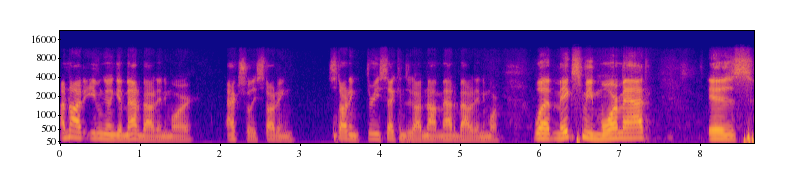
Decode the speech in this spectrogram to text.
I'm not even going to get mad about it anymore. Actually, starting starting three seconds ago, I'm not mad about it anymore. What makes me more mad is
